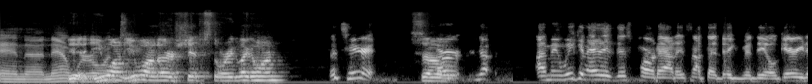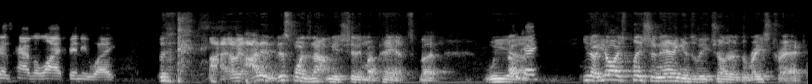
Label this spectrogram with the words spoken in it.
and uh, now Yeah, we're you want to- you want another shit story, Leghorn? Let's hear it. So Or no, I mean, we can edit this part out. It's not that big of a deal. Gary doesn't have a life anyway. I, I mean, I didn't. This one's not me shitting my pants, but we, uh, Okay. you know, you always play shenanigans with each other at the racetrack,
